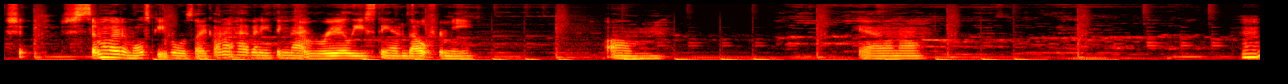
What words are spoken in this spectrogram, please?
sh- similar to most people's. Like I don't have anything that really stands out for me. Um yeah, I don't know. Hmm.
